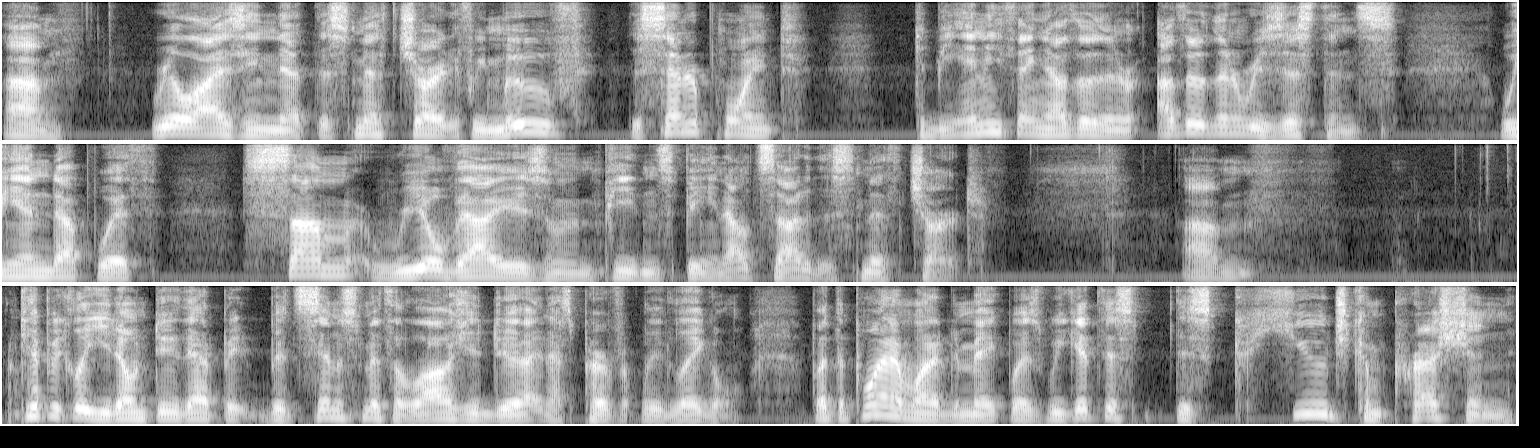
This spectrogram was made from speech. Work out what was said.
Um, realizing that the Smith chart, if we move the center point to be anything other than other than resistance, we end up with some real values of impedance being outside of the Smith chart. Um, typically, you don't do that, but, but SimSmith allows you to do that, and that's perfectly legal. But the point I wanted to make was we get this this huge compression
